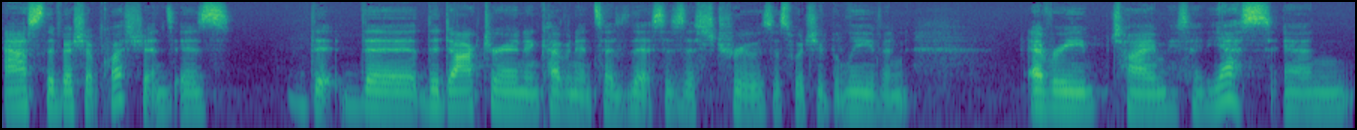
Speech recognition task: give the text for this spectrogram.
asked the bishop questions: Is the the the doctrine and covenant says this? Is this true? Is this what you believe? And every time he said yes, and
